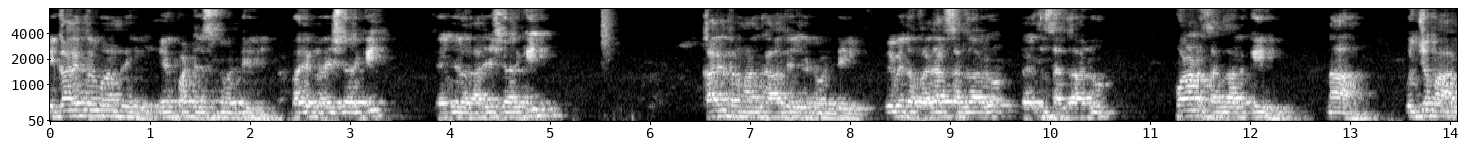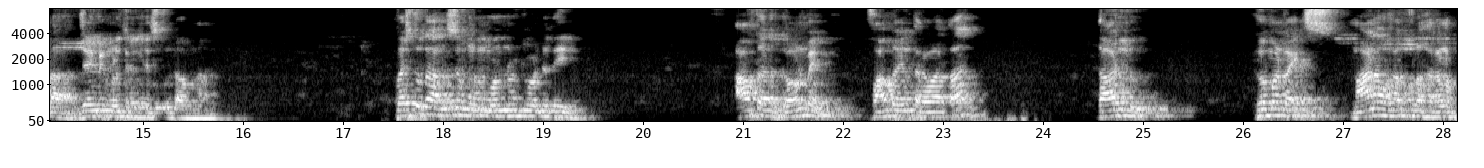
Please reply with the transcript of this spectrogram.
ఈ కార్యక్రమాన్ని ఏర్పాటు చేసినటువంటి బైరి నరేష్ గారికి తేజల రాజేష్ గారికి కార్యక్రమానికి హాజరైనటువంటి వివిధ ప్రజా సంఘాలు రైతు సంఘాలు పోరాట సంఘాలకి నా ఉద్యమాల జైమిములు తెలియజేసుకుంటా ఉన్నాను. ప్రస్తుత అంశం మనం ఉన్నటువంటిది ఆఫ్టర్ గవర్నమెంట్ ఫామ్ అయిన తర్వాత దాడులు హ్యూమన్ రైట్స్ మానవ హక్కుల హరణం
